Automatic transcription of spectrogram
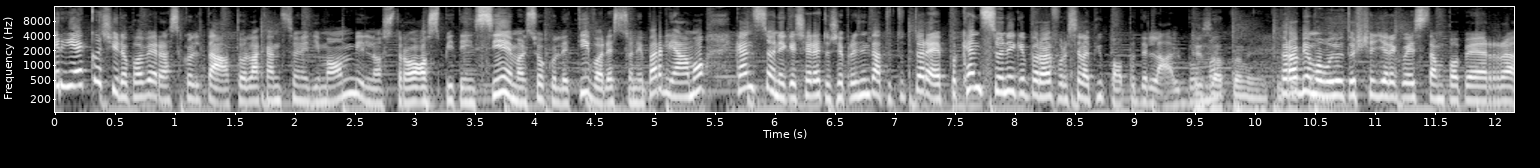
E rieccoci dopo aver ascoltato la canzone di Mombi, il nostro ospite insieme al suo collettivo, adesso ne parliamo, canzone che ci ha detto ci ha presentato tutto rap, canzone che però è forse la più pop dell'album. Esattamente. Però abbiamo voluto scegliere questa un po' per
